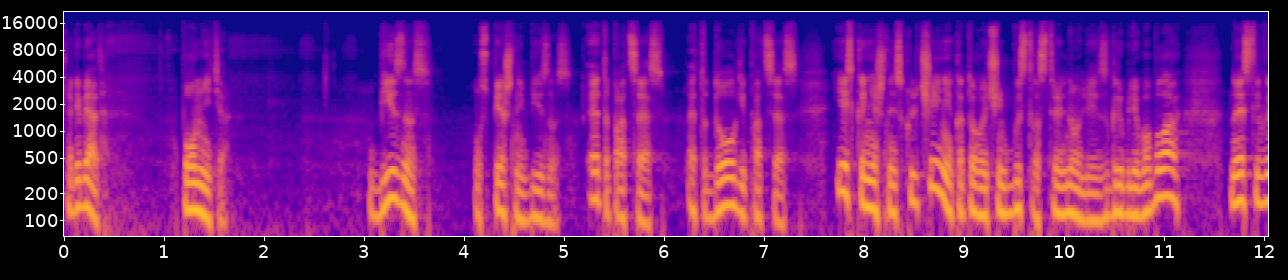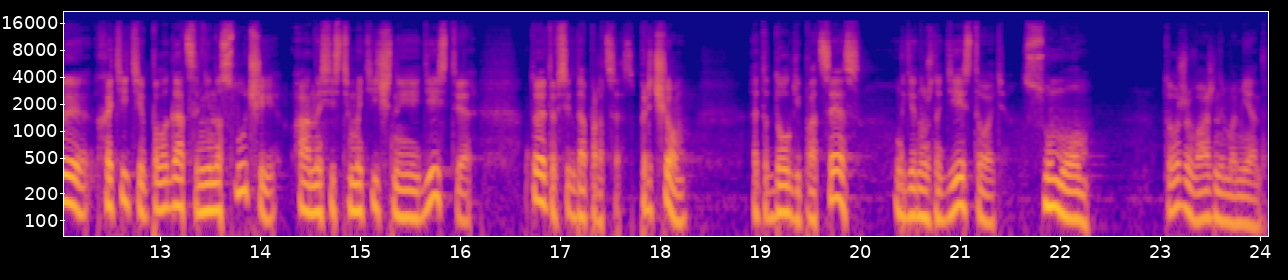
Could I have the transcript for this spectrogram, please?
Ребят, помните, бизнес, успешный бизнес – это процесс. Это долгий процесс. Есть, конечно, исключения, которые очень быстро стрельнули и сгребли бабла, но если вы хотите полагаться не на случай, а на систематичные действия, то это всегда процесс. Причем это долгий процесс, где нужно действовать с умом. Тоже важный момент.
